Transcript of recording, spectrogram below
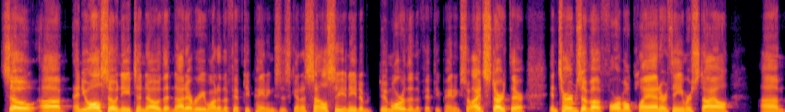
So uh, and you also need to know that not every one of the 50 paintings is going to sell so you need to do more than the 50 paintings. So i'd start there. In terms of a formal plan or theme or style um,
